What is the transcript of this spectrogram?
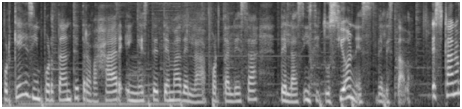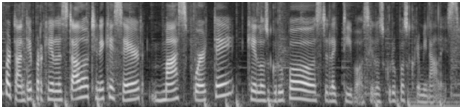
¿Por qué es importante trabajar en este tema de la fortaleza de las instituciones del Estado? Es tan importante porque el Estado tiene que ser más fuerte que los grupos delictivos y los grupos criminales.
